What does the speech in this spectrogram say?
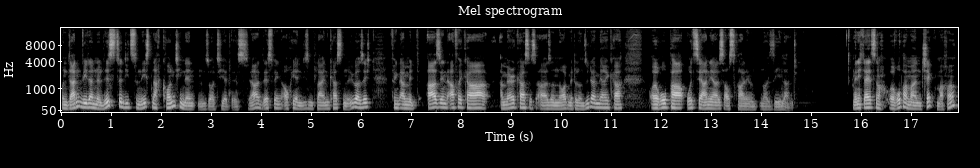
Und dann wieder eine Liste, die zunächst nach Kontinenten sortiert ist. Ja, deswegen auch hier in diesem kleinen Kasten eine Übersicht. Fängt an mit Asien, Afrika, Amerikas ist also Nord-, Mittel- und Südamerika. Europa, Ozeania ist Australien und Neuseeland. Wenn ich da jetzt noch Europa mal einen Check mache,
